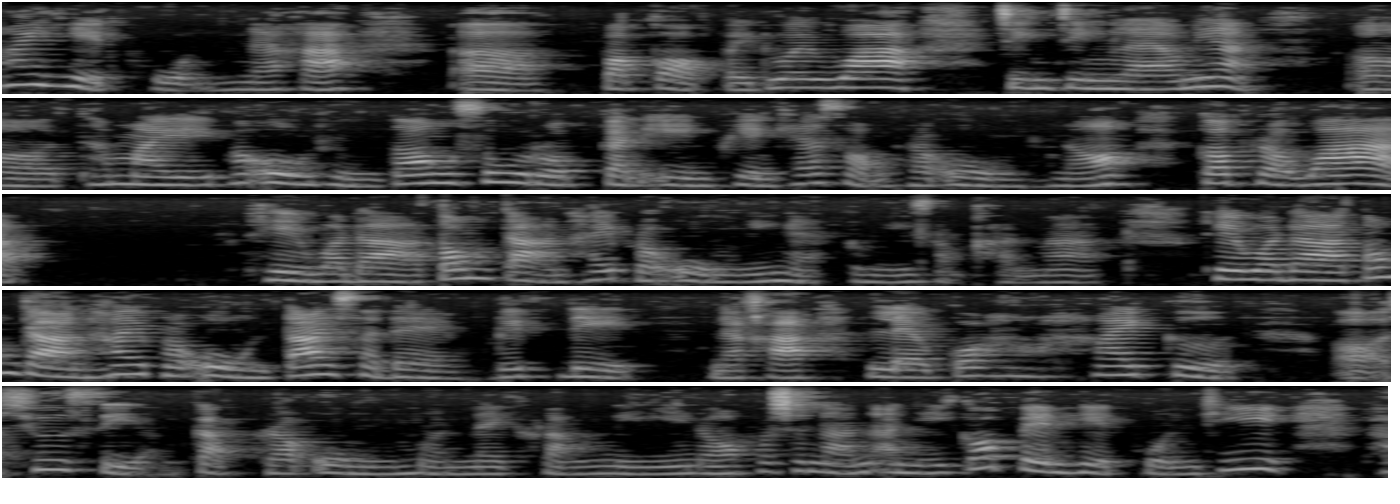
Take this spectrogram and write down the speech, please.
ให้เหตุผลนะคะประกอบไปด้วยว่าจริงๆแล้วเนี่ยทำไมพระองค์ถึงต้องสู้รบกันเองเพียงแค่สองพระองค์เนาะก็เพราะว่าเทวดาต้องการให้พระองค์นี่ไงตรงนี้สำคัญมาก เทวดาต้องการให้พระองค์ได้แสดงฤทธิเดชนะคะ แล้วก็ให้เกิดชื่อเสียงกับพระองค์เหมือนในครั้งนี้เนาะเพราะฉะนั้นอันนี้ก็เป็นเหตุผลที่ท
